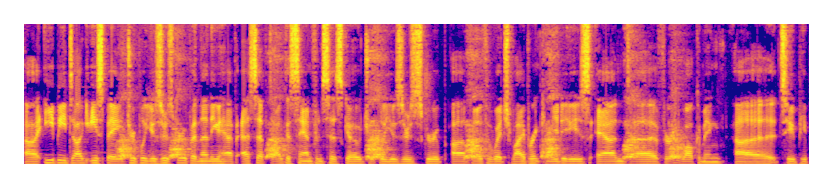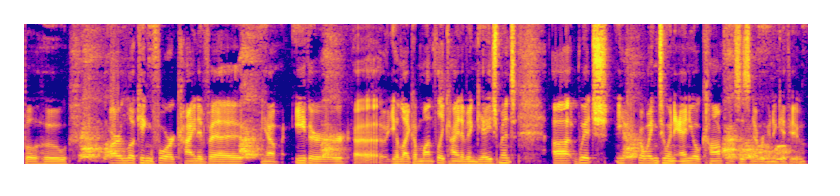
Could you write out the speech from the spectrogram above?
uh, EBDUG East Bay Drupal Users Group, and then you have SFDUG, the San Francisco Drupal Users Group, uh, both of which vibrant communities and uh, very welcoming uh, to people who are looking for kind of a you know either you know, like a monthly kind of engagement, which you know going to an annual conference is never going to give you.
